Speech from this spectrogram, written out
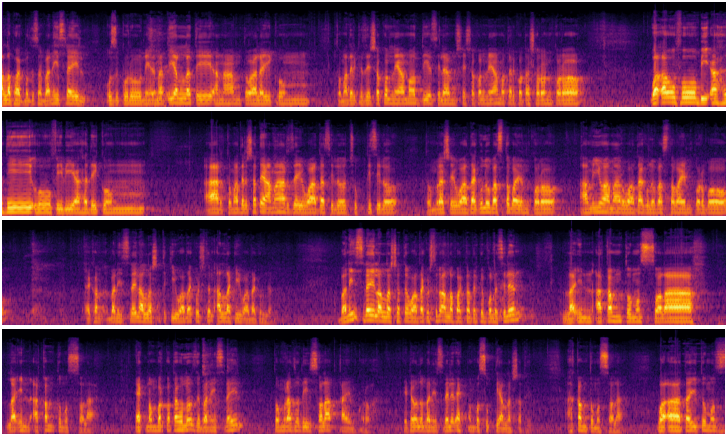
আল্লাহ ফাক বলতেছেন, বানি ইসরাইল উজকুরু নির্মাতি আল্লাতে আনাম তো আলাইকুম। তোমাদেরকে যে সকল নিয়ামত দিয়েছিলাম, সে সকল নিয়ামতের কথা স্মরণ কর। ওয়া আউফু বি আহদি উফি বি আহদিকুম আর তোমাদের সাথে আমার যে ওয়াদা ছিল, চুক্তি ছিল, তোমরা সেই ওয়াদাগুলো বাস্তবায়ন করো, আমিও আমার ওয়াদাগুলো বাস্তবায়ন করব। এখন বানি ইসরায়েল আল্লাহর সাথে কি ওয়াদা করছিলেন? আল্লাহ কি ওয়াদা করলেন? বানি ইসরায়েল আল্লাহর সাথে ওয়াদা করছিল, আল্লাহ পাক তাদেরকে বলেছিলেন, লাইন আকাম তোমসলাহ লাইন আকাম তোমসলাহ এক নম্বর কথা হলো যে, বানি ইসরায়েল তোমরা যদি সলাৎ কায়েম করো, এটা হলো বানি ইসরায়েলের এক নম্বর চুক্তি আল্লাহর সাথে। হাকাম তোমসলা ওয়া আতাই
